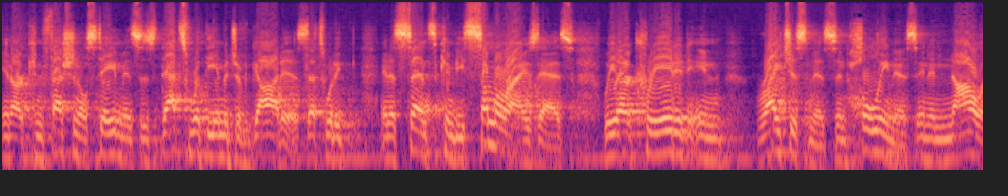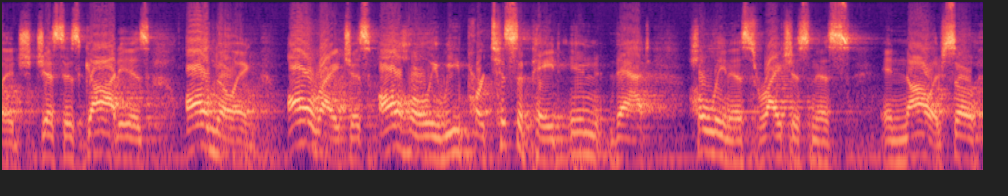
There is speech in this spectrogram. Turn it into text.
in our confessional statements as that's what the image of God is. That's what it, in a sense, can be summarized as. We are created in righteousness and holiness and in knowledge, just as God is all knowing, all righteous, all holy. We participate in that holiness, righteousness, and knowledge. So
